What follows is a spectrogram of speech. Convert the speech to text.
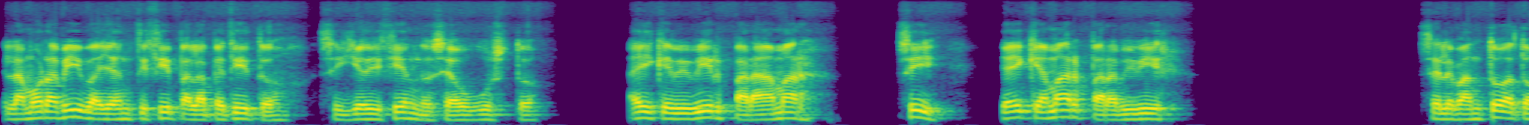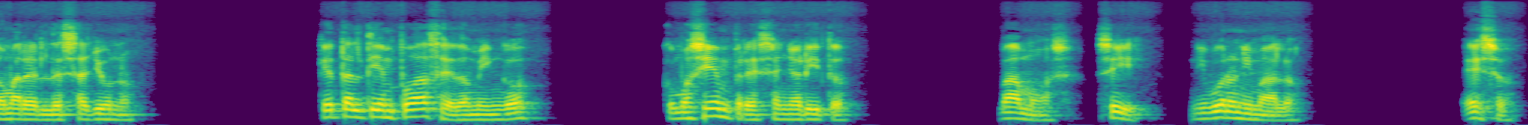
El amor aviva y anticipa el apetito siguió diciéndose augusto. Hay que vivir para amar sí y hay que amar para vivir. Se levantó a tomar el desayuno. Qué tal tiempo hace domingo como siempre señorito. Vamos sí ni bueno ni malo. Eso.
